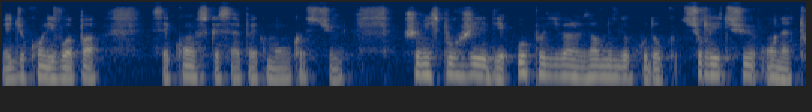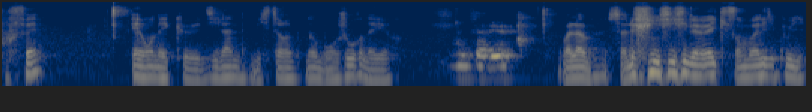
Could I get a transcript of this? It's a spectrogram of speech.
Mais du coup, on les voit pas. C'est con ce que ça s'appelle comme mon costume. Chemise pour G, des hauts polyvalents, emblèmes de crew. Donc, sur les dessus, on a tout fait. Et on est que Dylan, Mister Hypno, bonjour d'ailleurs. Salut. Voilà, bah, salut, le mec il s'en bat les couilles.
